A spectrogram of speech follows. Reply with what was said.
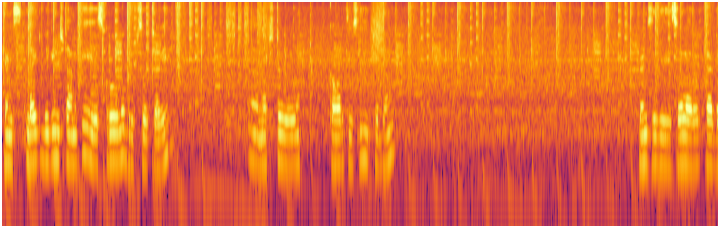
ఫ్రెండ్స్ లైట్ బిగించడానికి స్క్రూలు గ్రిప్స్ వచ్చాయి. నెక్స్ట్ కవర్ తీసి చూద్దాం ఫ్రెండ్స్ ఇది సోలార్ ప్యాడ్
